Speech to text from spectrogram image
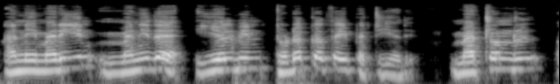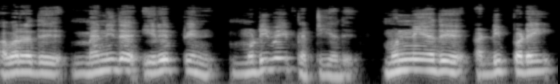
அன்னை மரியின் மனித இயல்பின் தொடக்கத்தை பற்றியது. மற்றொன்று அவரது மனித இருப்பின் முடிவை பற்றியது. முன்னியது அடிப்படை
